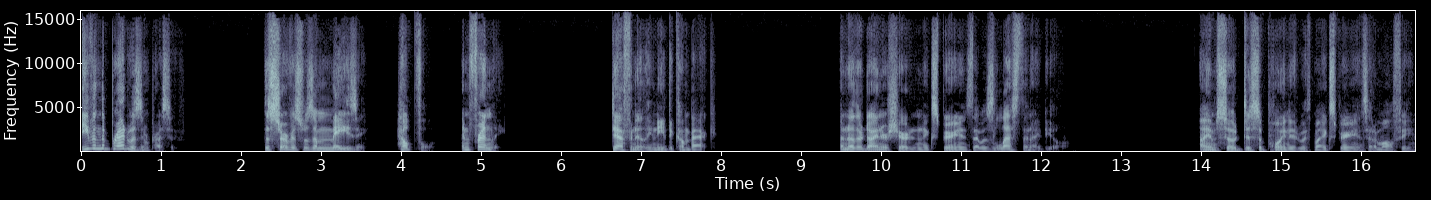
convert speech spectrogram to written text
even the bread was impressive. The service was amazing, helpful, and friendly. Definitely need to come back. Another diner shared an experience that was less than ideal. I am so disappointed with my experience at Amalfi.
